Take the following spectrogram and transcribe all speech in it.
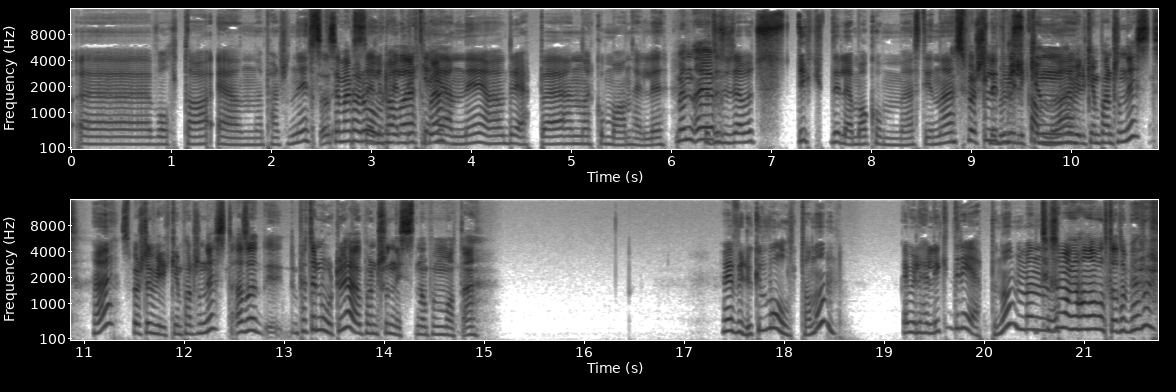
øh, voldta en pensjonist. Altså, Selv om jeg heller ikke er enig i å drepe en narkoman heller. Men eh, Dette syns jeg var et stygt dilemma å komme med, Stine. spørs litt hvilken, hvilken pensjonist? Hæ? Spørs det hvilken pensjonist? Altså, Petter Northug er jo pensjonist nå, på en måte. Men Jeg vil jo ikke voldta noen. Jeg vil heller ikke drepe noen, men, Tenk så mange han har voldtatt opp igjennom!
